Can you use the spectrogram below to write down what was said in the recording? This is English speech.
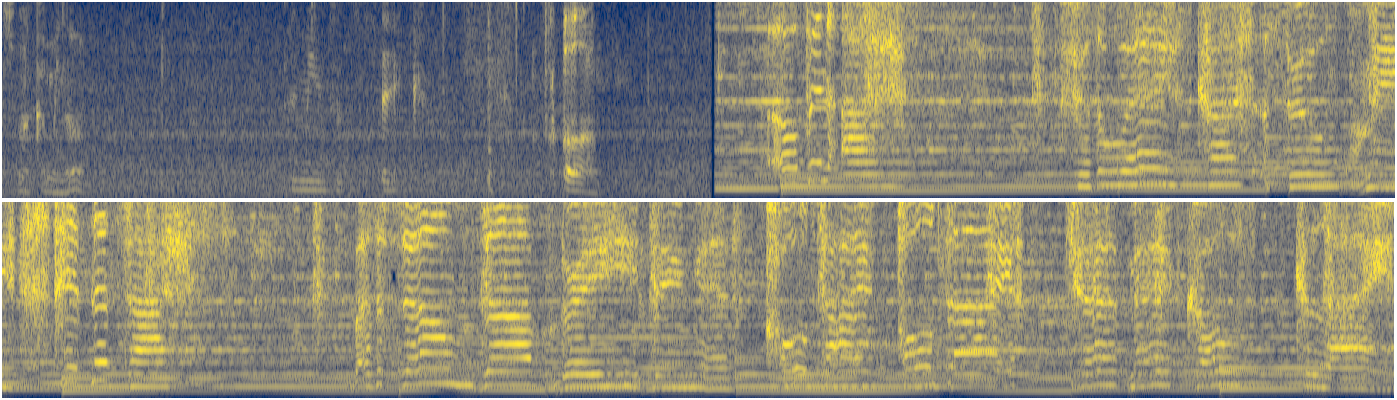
It's not coming up. That means it's thick. Ugh. Open eye, feel the waves cut through me, hypnotized by the sounds I'm breathing in. Hold tight, hold tight, chemicals collide.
